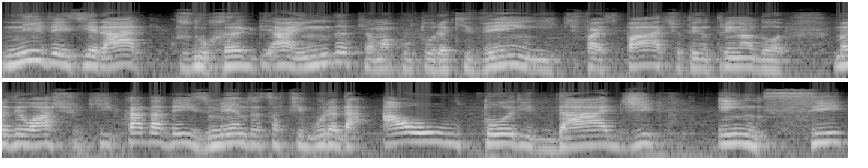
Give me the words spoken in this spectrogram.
níveis hierárquicos no rugby ainda, que é uma cultura que vem e que faz parte, eu tenho treinador, mas eu acho que cada vez menos essa figura da autoridade em si,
